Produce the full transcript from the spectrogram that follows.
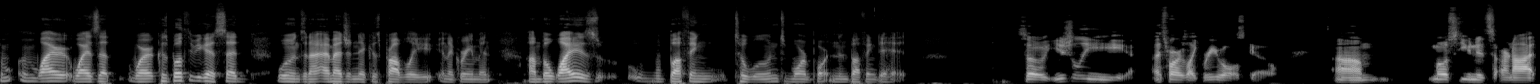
And and why why is that? Where because both of you guys said wounds, and I, I imagine Nick is probably in agreement. Um, but why is buffing to wound more important than buffing to hit? So usually, as far as like rerolls go, um, most units are not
